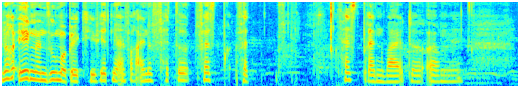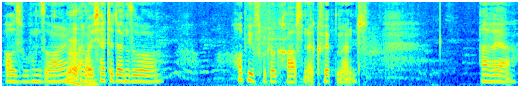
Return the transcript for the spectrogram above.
Noch irgendein Zoom-Objektiv. Ich hätte mir einfach eine fette, fest, fett, Festbrennweite ähm, aussuchen sollen. Aha. Aber ich hatte dann so Hobbyfotografen-Equipment. Aber ja.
